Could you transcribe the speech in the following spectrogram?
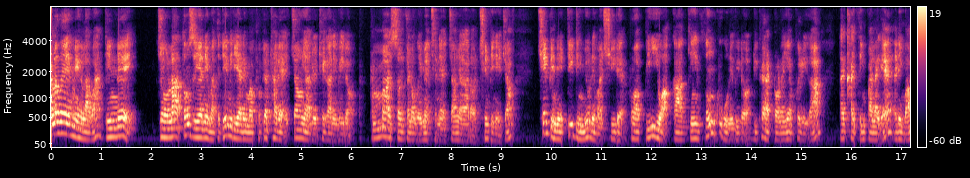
အားလုံးပဲမင်္ဂလာပါဒီနေ့ဂျွန်လ30ရက်နေ့မှာတတိမီဒီယာတွေမှာဖော်ပြထားတဲ့အကြောင်းအရာတွေထက်ကနေပြီးတော့ပထမဆုံးကျွန်တော်ဝင်မဲ့ channel အကြောင်းအရာကတော့ချင်းပြည်နယ်အကြောင်းချင်းပြည်နယ်တီတီမြို့နယ်မှာရှိတဲ့ဘွာပီးရွာကာကင်း၃ခုကိုနေပြီးတော့ဒီဖက်တော်လိုင်းရဲ့အဖွဲ့တွေကတိုက်ခိုက်သိမ်းပိုက်လိုက်တယ်အဲ့ဒီမှာ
